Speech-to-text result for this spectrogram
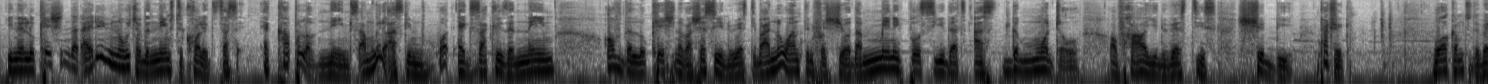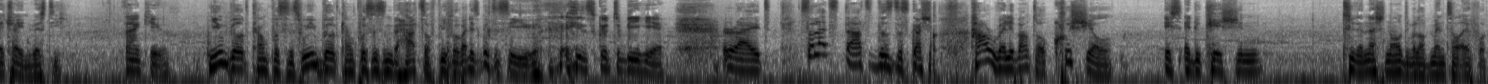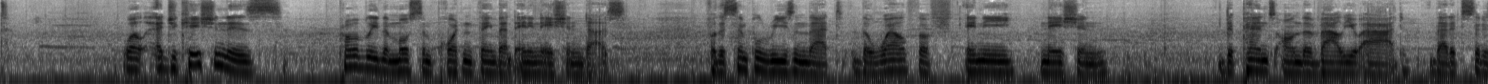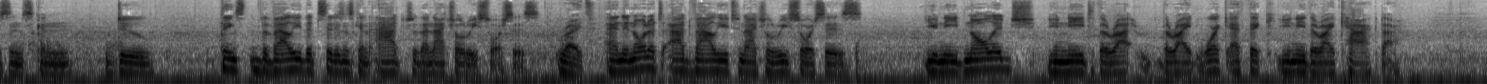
in a location that I don't even know which of the names to call it. It's just a couple of names. I'm going to ask him what exactly is the name of the location of Ashesi University. But I know one thing for sure that many people see that as the model of how universities should be. Patrick, welcome to the Virtual University. Thank you. You build campuses. We build campuses in the hearts of people, but it's good to see you. it's good to be here. Right. So let's start this discussion. How relevant or crucial is education to the national developmental effort? Well, education is probably the most important thing that any nation does for the simple reason that the wealth of any nation depends on the value add that its citizens can do things the value that citizens can add to their natural resources. Right. And in order to add value to natural resources you need knowledge you need the right the right work ethic you need the right character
